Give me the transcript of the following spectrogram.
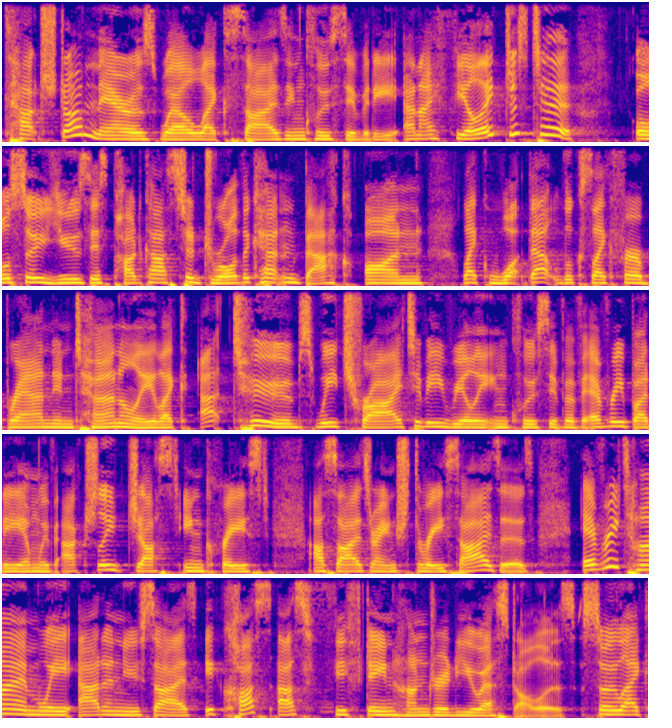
touched on there as well, like size inclusivity. And I feel like just to also use this podcast to draw the curtain back on like what that looks like for a brand internally. Like at Twoobs we try to be really inclusive of everybody and we've actually just increased our size range three sizes. Every time we add a new size it costs us 1500 us dollars. So like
